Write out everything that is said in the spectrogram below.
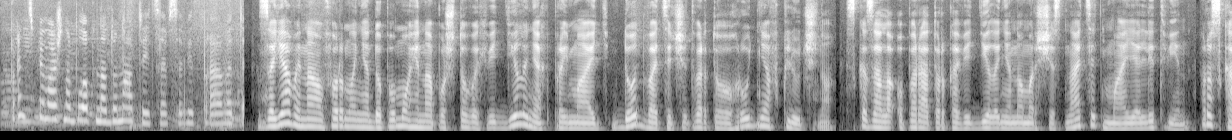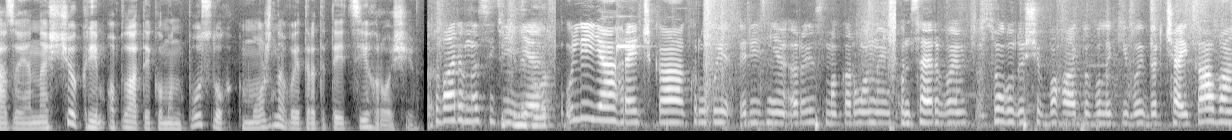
В принципі, можна було б на донати і це все відправити. Заяви на оформлення допомоги на поштових відділеннях приймають до 24 грудня включно, сказала операторка відділення номер 16 Майя Літвін. Розказує, на що, крім оплати комунпослуг, можна витратити ці гроші. Товари в нас які є олія, гречка, крупи, різні рис, макарони, консерви, солодощів багато, великий вибір, чай, кава.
